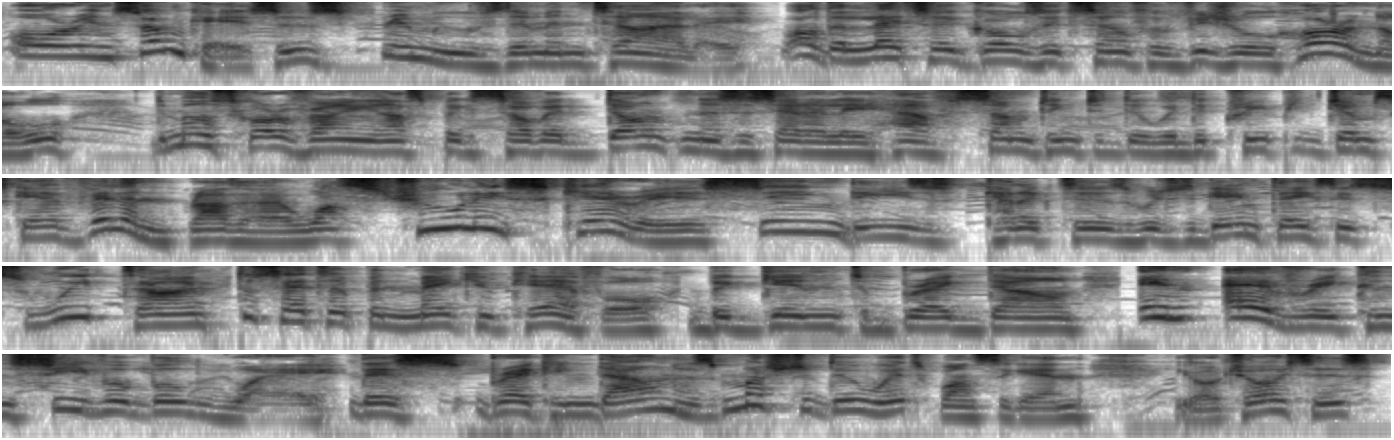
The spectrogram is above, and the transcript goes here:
or in some cases, removes them entirely. While the letter calls itself a visual horror novel, the most horrifying aspects of it don't necessarily have something to do with the creepy jump-scare villain. Rather, what's truly scary is seeing these characters which the game takes its sweet time to set up and make you care for, begin to break down in every conceivable way. This breaking down has much to do with, once again, your choices.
